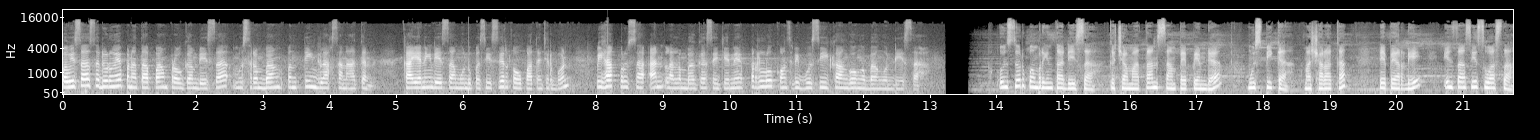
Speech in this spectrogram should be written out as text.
Pemirsa sedurungnya penetapan program desa Musrembang penting dilaksanakan. Kayaning Desa Mundu Pesisir Kabupaten Cirebon, pihak perusahaan lan lembaga sejene perlu kontribusi kanggo ngebangun desa. Unsur pemerintah desa, kecamatan sampai Pemda, Muspika, masyarakat, DPRD, instansi swasta,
